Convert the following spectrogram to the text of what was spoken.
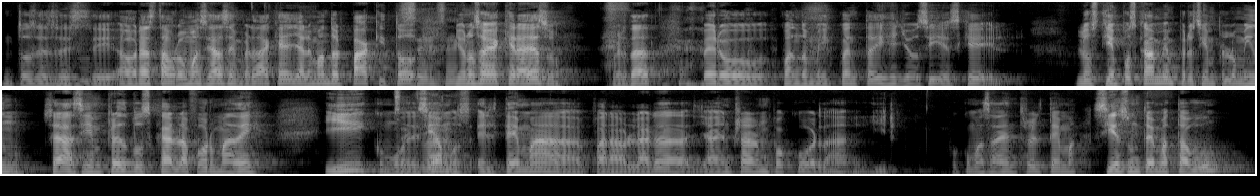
Entonces, este, ahora hasta bromas se hacen, ¿verdad? Que ya le mando el pack y todo. Yo no sabía que era eso, ¿verdad? Pero cuando me di cuenta dije yo, sí, es que los tiempos cambian, pero siempre lo mismo. O sea, siempre es buscar la forma de... Y como decíamos, el tema, para hablar, ya entrar un poco, ¿verdad? Ir un poco más adentro del tema, sí es un tema tabú,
